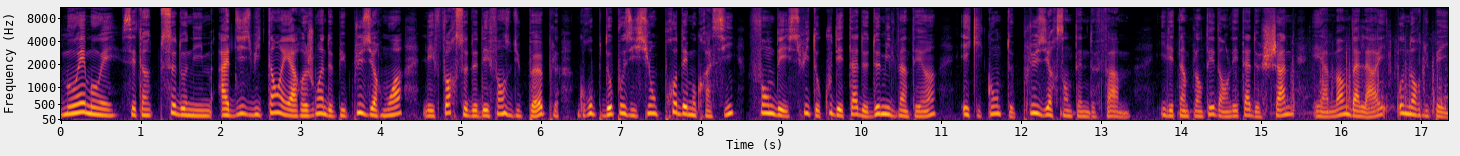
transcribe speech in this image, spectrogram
Moé Moé, c'est un pseudonyme, a 18 ans et a rejoint depuis plusieurs mois les Forces de défense du peuple, groupe d'opposition pro-démocratie, fondé suite au coup d'État de 2021 et qui compte plusieurs centaines de femmes. Il est implanté dans l'État de Shan et à Mandalay, au nord du pays.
